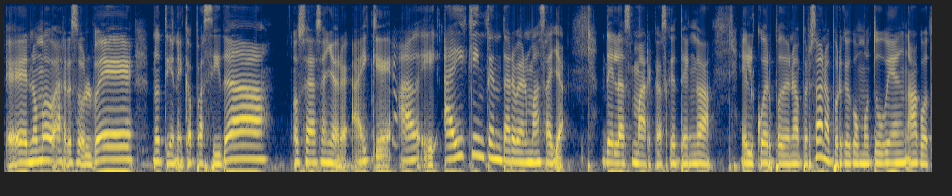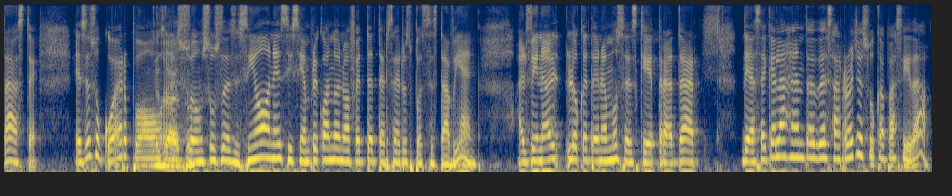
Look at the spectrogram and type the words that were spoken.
eh, no me va a resolver, no tiene capacidad. O sea, señores, hay que, hay, hay que intentar ver más allá de las marcas que tenga el cuerpo de una persona, porque como tú bien agotaste, ese es su cuerpo, Exacto. son sus decisiones y siempre y cuando no afecte a terceros, pues está bien. Al final, lo que tenemos es que tratar de hacer que la gente desarrolle su capacidad.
